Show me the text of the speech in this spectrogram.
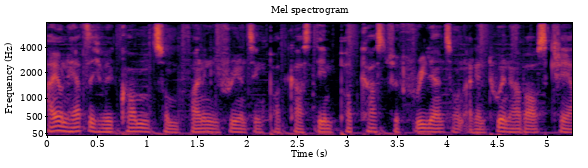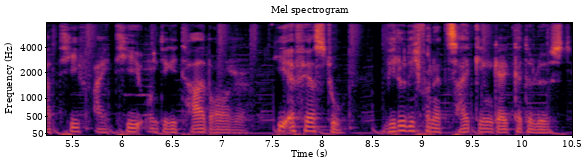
Hi und herzlich willkommen zum Finally Freelancing Podcast, dem Podcast für Freelancer und Agenturinhaber aus Kreativ-, IT- und Digitalbranche. Hier erfährst du, wie du dich von der Zeit gegen Geldkette löst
